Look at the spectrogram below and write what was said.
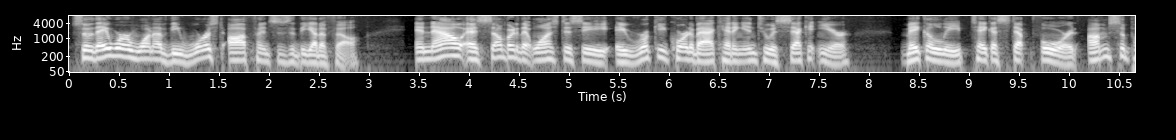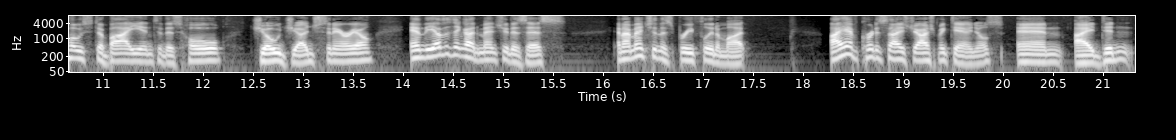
So they were one of the worst offenses of the NFL. And now, as somebody that wants to see a rookie quarterback heading into his second year make a leap, take a step forward, I'm supposed to buy into this whole Joe Judge scenario. And the other thing I'd mention is this, and I mentioned this briefly to Mutt. I have criticized Josh McDaniels, and I didn't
